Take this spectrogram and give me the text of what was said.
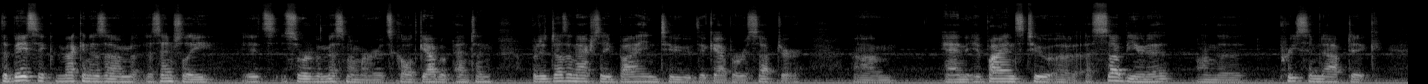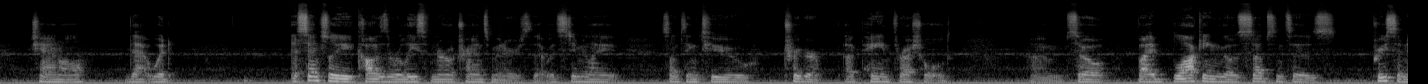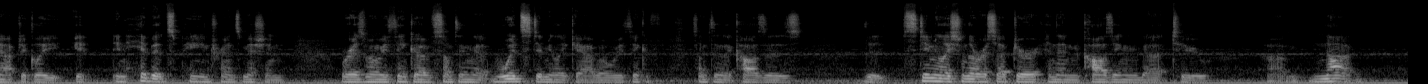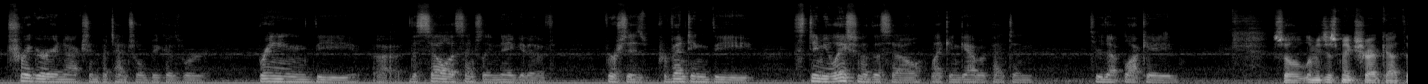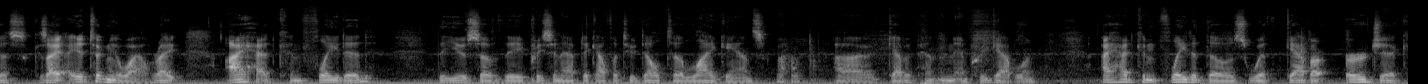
The basic mechanism, essentially, it's sort of a misnomer. It's called gabapentin, but it doesn't actually bind to the GABA receptor. Um, and it binds to a, a subunit on the presynaptic channel that would essentially cause the release of neurotransmitters that would stimulate something to trigger a pain threshold. Um, so by blocking those substances presynaptically, it inhibits pain transmission. Whereas when we think of something that would stimulate GABA, we think of something that causes the stimulation of the receptor and then causing that to um, not trigger an action potential because we're bringing the uh, the cell essentially negative versus preventing the stimulation of the cell, like in gabapentin, through that blockade. So let me just make sure I've got this because I it took me a while, right? I had conflated the use of the presynaptic alpha 2 delta ligands, Uh-huh. uh, gabapentin and pregabalin. I had conflated those with GABAergic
